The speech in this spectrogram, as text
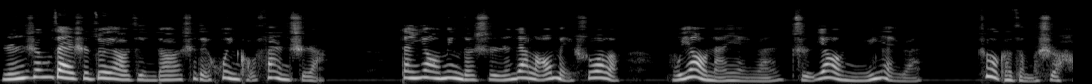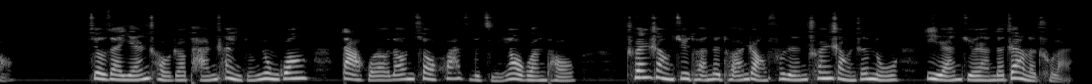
人生在世最要紧的是得混一口饭吃啊！但要命的是，人家老美说了，不要男演员，只要女演员，这可怎么是好？就在眼瞅着盘缠已经用光，大伙要当叫花子的紧要关头，川上剧团的团长夫人川上真奴毅然决然地站了出来，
